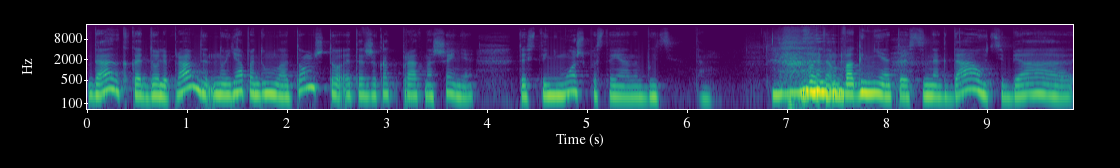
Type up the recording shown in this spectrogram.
да, какая-то доля правды, но я подумала о том, что это же как про отношения. То есть ты не можешь постоянно быть в этом в огне. То есть иногда у тебя,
